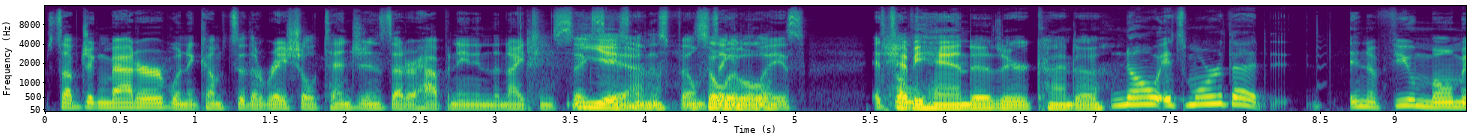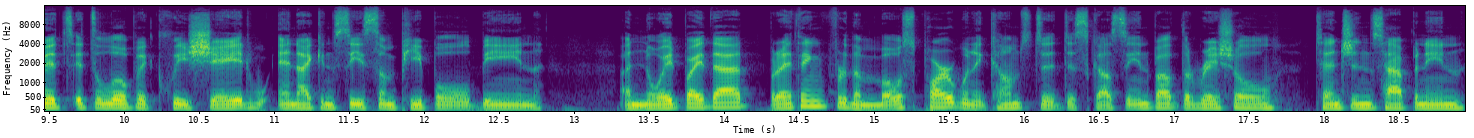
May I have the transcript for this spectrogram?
subject matter when it comes to the racial tensions that are happening in the 1960s Yeah, when this film's a taking place. It's Heavy-handed or kind of. no, it's more that in a few moments it's a little bit cliched, and I can see some people being annoyed by that. But I think for the most part, when it comes to discussing about the racial tensions happening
